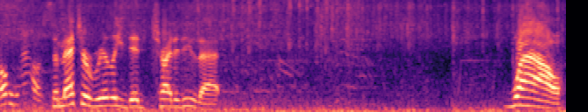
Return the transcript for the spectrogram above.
Oh wow, Symmetra really did try to do that. Wow.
